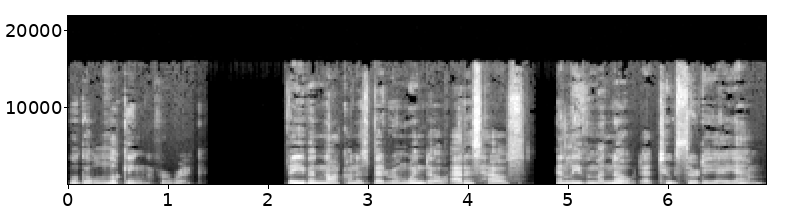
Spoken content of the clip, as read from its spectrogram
will go looking for Rick. They even knock on his bedroom window at his house and leave him a note at 2:30 a.m.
